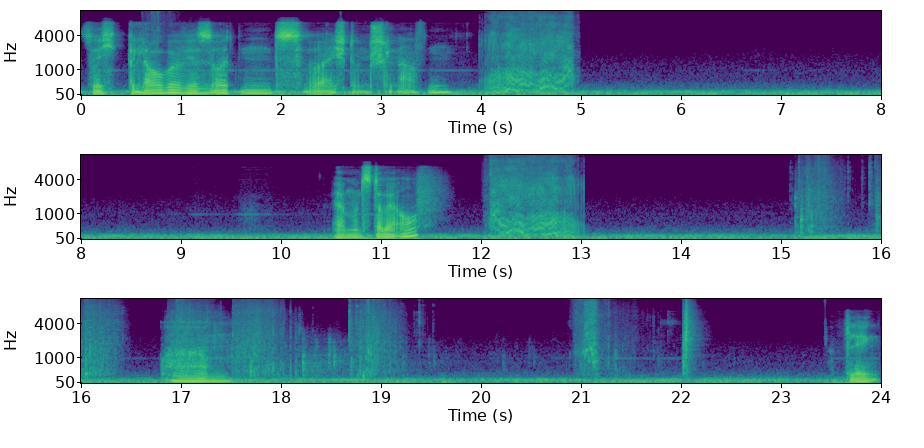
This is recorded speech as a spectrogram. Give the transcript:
So, ich glaube, wir sollten zwei Stunden schlafen. Uns dabei auf. Ähm ablegen.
